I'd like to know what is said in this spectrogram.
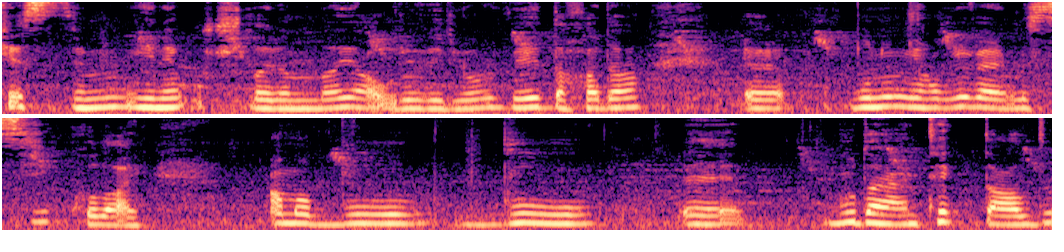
kestim. Yine uçlarında yavru veriyor ve daha da e, bunun yavru vermesi kolay. Ama bu bu e, bu da yani tek daldı.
